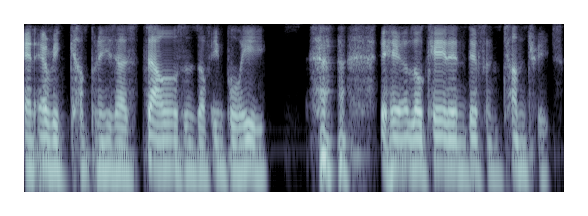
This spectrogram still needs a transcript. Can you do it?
and every company has thousands of employees located in different countries.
